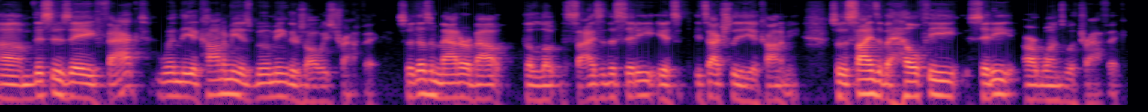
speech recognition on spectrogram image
um, this is a fact. When the economy is booming, there's always traffic. So it doesn't matter about the look, the size of the city. It's it's actually the economy. So the signs of a healthy city are ones with traffic.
